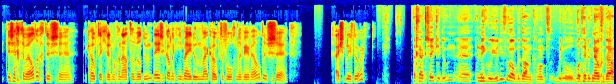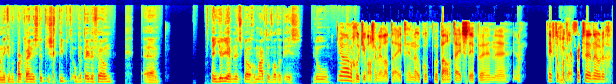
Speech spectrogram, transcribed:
het is echt geweldig. Dus eh, ik hoop dat je er nog een aantal wil doen. Deze kan ik niet meedoen, maar ik hoop de volgende weer wel. Dus eh, ga alsjeblieft door. Dat ga ik zeker doen. Eh, en ik wil jullie vooral bedanken. Want ik bedoel, wat heb ik nou gedaan? Ik heb een paar kleine stukjes getypt op mijn telefoon. Eh, en jullie hebben het spel gemaakt tot wat het is. Bedoel, Ja, maar goed, je was er wel altijd. En ook op bepaalde tijdstippen. En eh, ja, het heeft toch En wat effort eh, nodig.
